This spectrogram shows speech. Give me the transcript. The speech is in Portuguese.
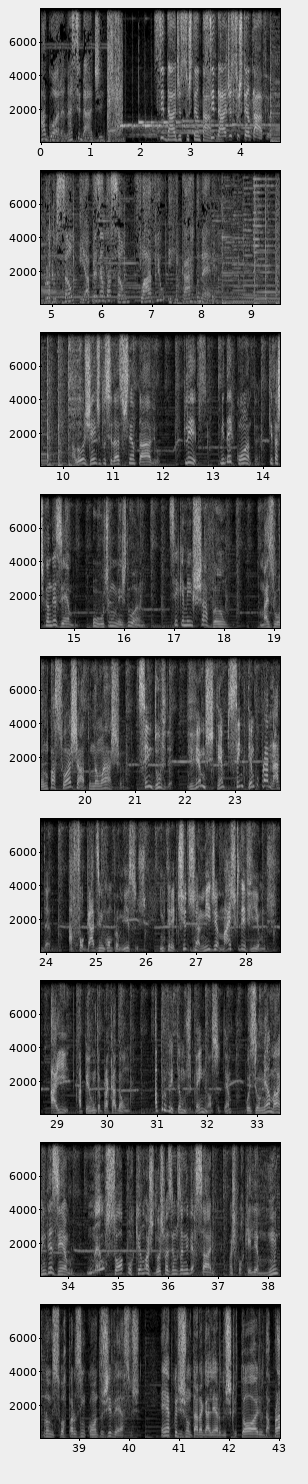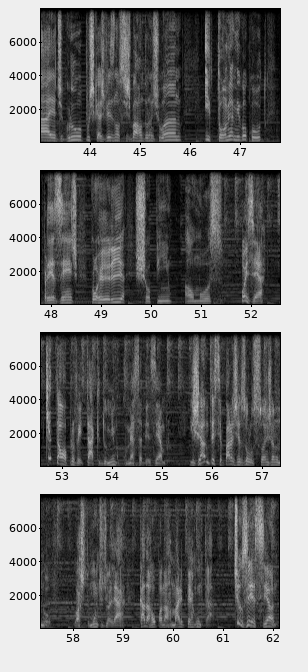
Agora na cidade. Cidade Sustentável. Cidade Sustentável. Produção e apresentação: Flávio e Ricardo Nere. Alô, gente do Cidade Sustentável. Flips, me dei conta que tá chegando dezembro, o último mês do ano. Sei que é meio chavão, mas o ano passou a jato, não acha? Sem dúvida. Vivemos tempos sem tempo para nada. Afogados em compromissos, entretidos na mídia mais que devíamos. Aí, a pergunta para cada um: aproveitamos bem nosso tempo? Pois eu me amarro em dezembro. Não só porque nós dois fazemos aniversário, mas porque ele é muito promissor para os encontros diversos. É época de juntar a galera do escritório, da praia, de grupos que às vezes não se esbarram durante o ano. E tome amigo oculto, presente, correria, chopinho, almoço. Pois é. Que tal aproveitar que domingo começa dezembro e já antecipar as resoluções de ano novo? Gosto muito de olhar cada roupa no armário e perguntar: Te usei esse ano?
